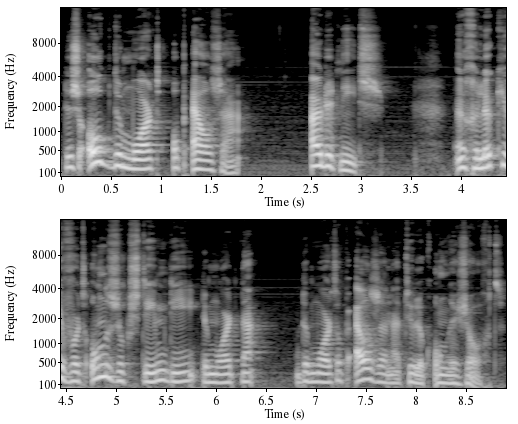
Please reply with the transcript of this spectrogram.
dus ook de moord op Elsa. Uit het niets. Een gelukje voor het onderzoeksteam die de moord, na, de moord op Elsa natuurlijk onderzocht.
